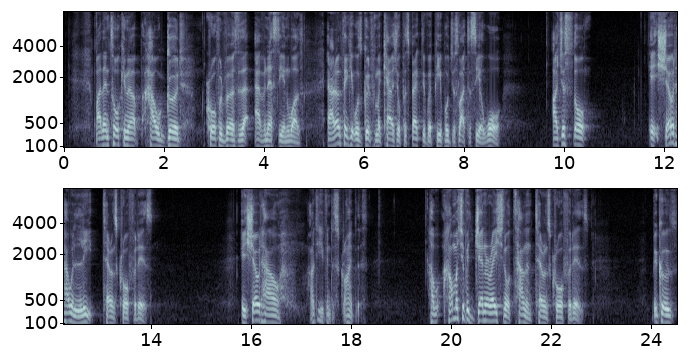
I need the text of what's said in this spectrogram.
by then talking up how good Crawford versus Avanesyan was. And I don't think it was good from a casual perspective where people just like to see a war. I just thought it showed how elite Terence Crawford is. It showed how, how do you even describe this? How, how much of a generational talent Terence Crawford is. Because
